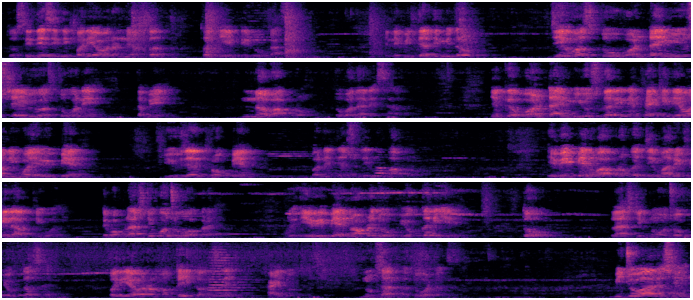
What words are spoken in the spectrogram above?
તો સીધે સીધી પર્યાવરણને અસર થતી એટલી રોકાશે એટલે વિદ્યાર્થી મિત્રો, જે વસ્તુ વન ટાઈમ યુઝ છે એવી વસ્તુઓને તમે ન વાપરો તો વધારે સારું. જેમ કે વન ટાઈમ યુઝ કરીને ફેંકી દેવાની હોય એવી pen use and throw pen બને ત્યાં સુધી ન વાપરો. એવી પેન વાપરો કે જેમાં રિફિલ આવતી હોય. તેમાં પ્લાસ્ટિક ઓછું વપરાય. તો એવી પેનનો આપણે જો ઉપયોગ કરીએ, તો પ્લાસ્ટિકનો ઓછો ઉપયોગ થશે, પર્યાવરણમાં કંઈક અંશે ફાયદો થશે. નુકસાન થતું અટકશે બીજો વાર છે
